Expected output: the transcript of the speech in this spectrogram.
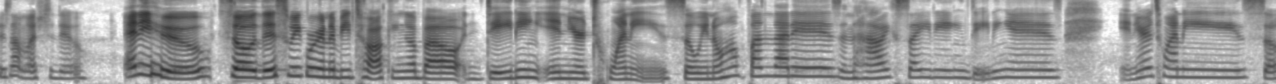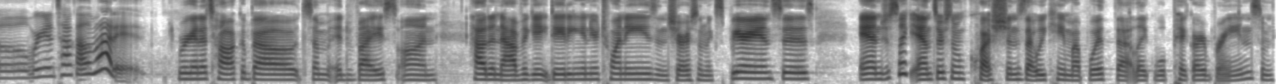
There's not much to do. Anywho, so this week we're going to be talking about dating in your 20s. So we know how fun that is and how exciting dating is in your 20s. So we're going to talk all about it. We're going to talk about some advice on how to navigate dating in your 20s and share some experiences and just like answer some questions that we came up with that like will pick our brains. And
